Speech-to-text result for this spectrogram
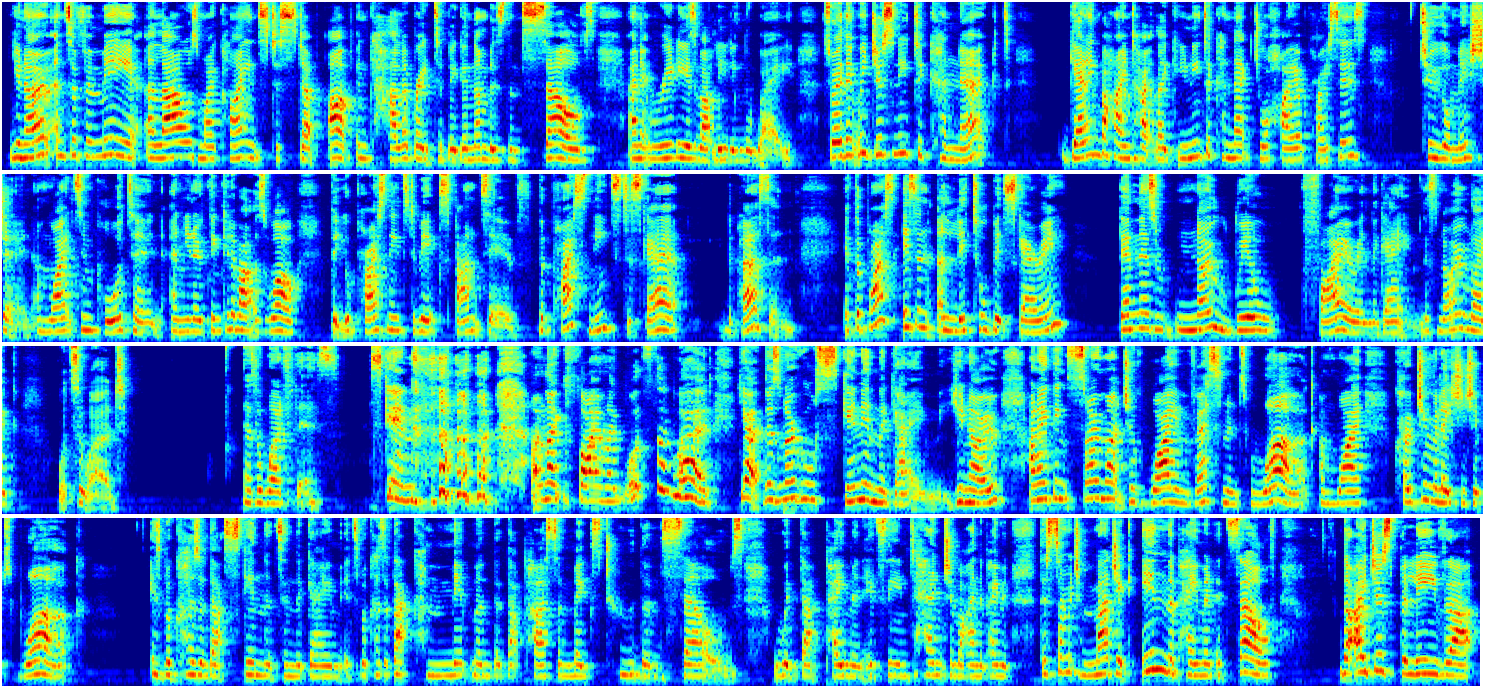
you know? And so for me, it allows my clients to step up and calibrate to bigger numbers themselves. And it really is about leading the way. So I think we just need to connect, getting behind high, like you need to connect your higher prices to your mission and why it's important. And, you know, thinking about as well that your price needs to be expansive. The price needs to scare the person. If the price isn't a little bit scary, then there's no real fire in the game. There's no like what's the word? There's a word for this. Skin. I'm like, fine. I'm like, what's the word? Yeah, there's no real skin in the game, you know? And I think so much of why investments work and why coaching relationships work is because of that skin that's in the game. It's because of that commitment that that person makes to themselves with that payment. It's the intention behind the payment. There's so much magic in the payment itself that I just believe that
